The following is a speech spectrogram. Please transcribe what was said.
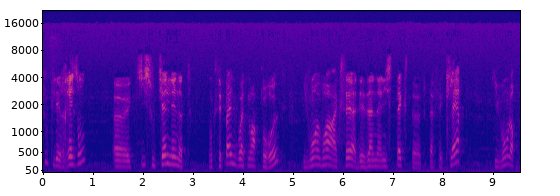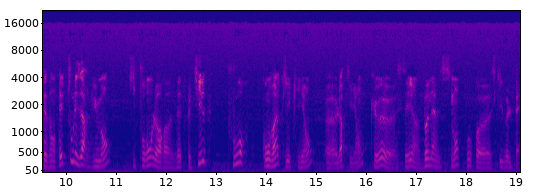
toutes les raisons qui soutiennent les notes. Donc c'est pas une boîte noire pour eux. Ils vont avoir accès à des analyses textes tout à fait claires qui vont leur présenter tous les arguments qui pourront leur être utiles pour convaincre les clients, leurs clients, que euh, c'est un bon investissement pour euh, ce qu'ils veulent faire.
